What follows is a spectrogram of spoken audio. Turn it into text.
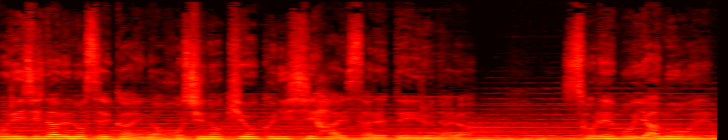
オリジナルの世界が星の記憶に支配されているならそれもやむを得まい。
